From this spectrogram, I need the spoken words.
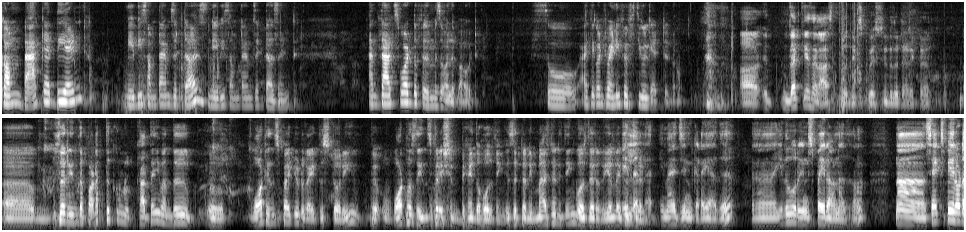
come back at the end? Maybe sometimes it does, maybe sometimes it doesn't. And that's what the film is all about. So I think on 25th you'll get to know. Uh, in in that case, I'll ask the next question to the director. Um, sir, இந்த படத்துக்கு கதை வந்து uh, what inspired you to write this story? What was the inspiration behind the whole thing? Is it an imaginary thing? Was there a real life இல்லை? இல்லை இமேஜின் கிடையாது இது ஒரு இன்ஸ்பயர் ஆனது தான் நான் ஷேக்ஸ்பியரோட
